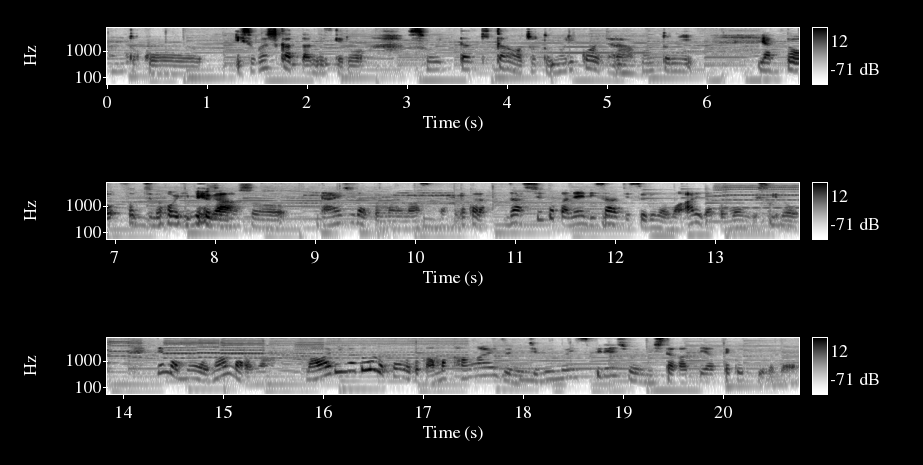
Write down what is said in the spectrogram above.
本当こう忙しかったんですけど、そういった期間をちょっと乗り越えたら本当にやっとそっちの方に目がそうそう。大事だと思います。だから雑誌とかねリサーチするのもありだと思うんですけどでももうなんだろうな周りがどうのこうのとかあんま考えずに自分のインスピレーションに従ってやっていくっていうのも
